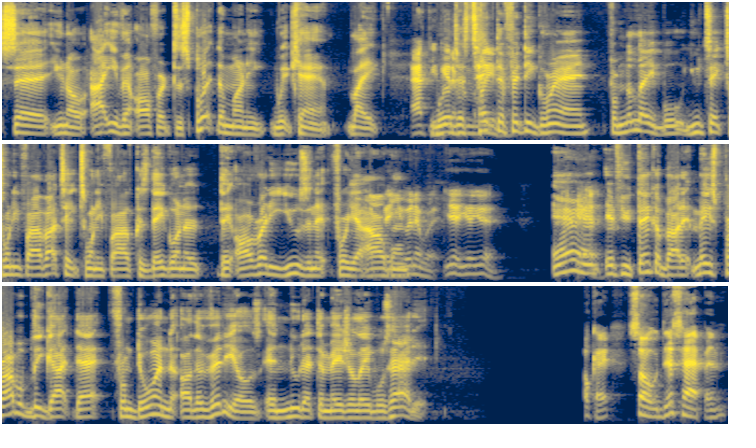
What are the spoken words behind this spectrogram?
said, you know, I even offered to split the money with Cam. Like After we'll just from the take the fifty grand from the label. You take twenty five, I take twenty five because they're gonna they already using it for your album. you anyway. Yeah, yeah, yeah. And Yeah. if you think about it, Mase probably got that from doing the other videos and knew that the major labels had it. Okay, so this happened.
